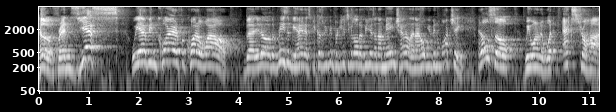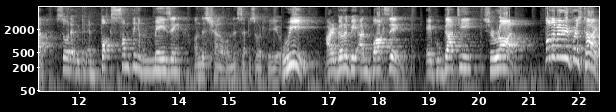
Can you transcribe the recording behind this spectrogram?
Hello friends, yes! We have been quiet for quite a while. But you know, the reason behind it is because we've been producing a lot of videos on our main channel and I hope you've been watching. And also, we wanted to work extra hard so that we can unbox something amazing on this channel, on this episode for you. We are gonna be unboxing a Bugatti Chiron for the very first time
